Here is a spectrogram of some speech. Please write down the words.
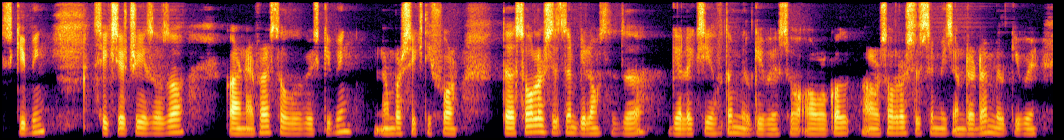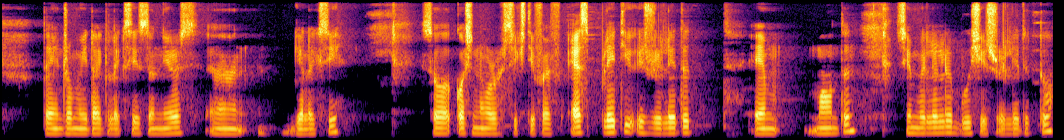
skipping. 63 is also current affairs so we'll be skipping. Number 64 the solar system belongs to the galaxy of the milky way so our goal our solar system is under the milky way. The andromeda galaxy is the nearest uh, galaxy. So question number 65 as plateau is related a mountain similarly bush is related to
